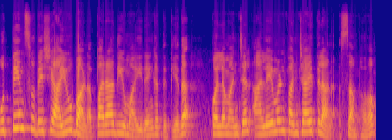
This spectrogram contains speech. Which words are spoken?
പുത്തീം സ്വദേശി അയൂബാണ് പരാതിയുമായി രംഗത്തെത്തിയത്. കൊല്ലം അഞ്ചൽ അലേമൺ പഞ്ചായത്തിലാണ് സംഭവം.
